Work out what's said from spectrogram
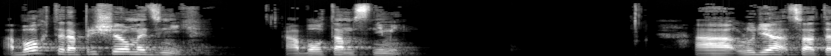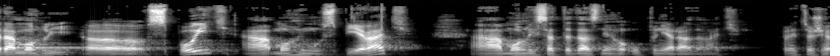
A Boh teda prišiel medzi nich a bol tam s nimi. A ľudia sa teda mohli uh, spojiť a mohli mu spievať a mohli sa teda z neho úplne radovať, pretože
